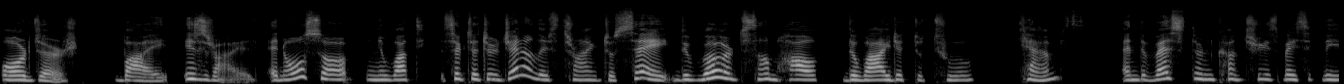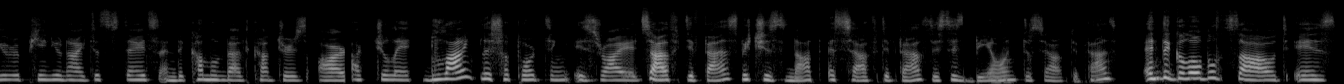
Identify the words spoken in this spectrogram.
order by Israel. And also, mm, what Secretary General is trying to say the world somehow divided to two camps. And the Western countries, basically European United States and the Commonwealth countries, are actually blindly supporting Israel's self defense, which is not a self defense. This is beyond the self defense. And the global South is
